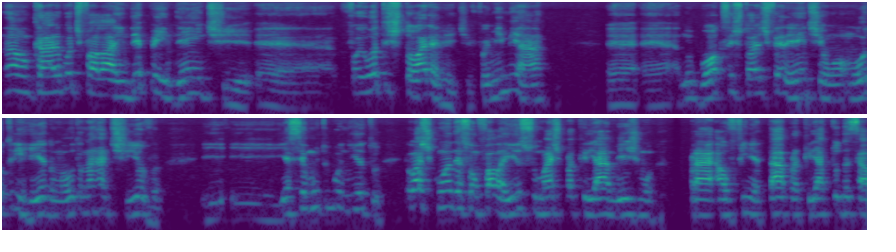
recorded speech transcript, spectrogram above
Não, cara, eu vou te falar, independente, é... foi outra história, gente. Foi MMA. É, é... no boxe a história é diferente, é um, um outro enredo, uma outra narrativa. E, e, ia ser muito bonito. Eu acho que o Anderson fala isso mais para criar mesmo para alfinetar, para criar toda essa,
